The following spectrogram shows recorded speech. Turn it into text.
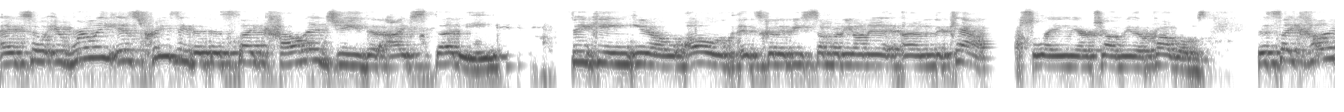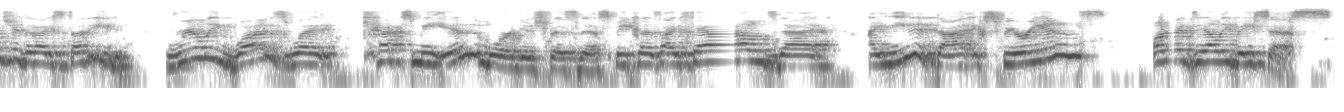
And so it really is crazy that the psychology that i studied thinking you know oh it's going to be somebody on it on the couch laying there telling me their problems. The psychology that i studied really was what kept me in the mortgage business because i found that I needed that experience on a daily basis.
